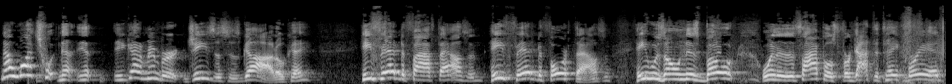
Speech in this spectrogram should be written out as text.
Now watch what. Now, you got to remember, Jesus is God. Okay, He fed the five thousand. He fed the four thousand. He was on this boat when the disciples forgot to take bread,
